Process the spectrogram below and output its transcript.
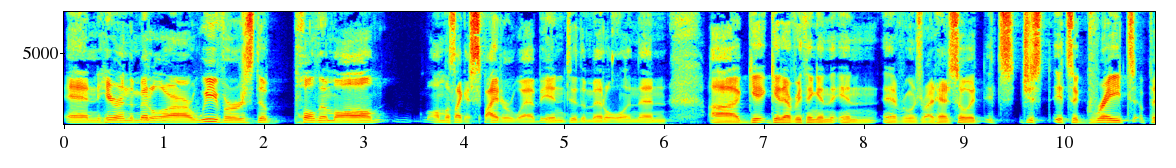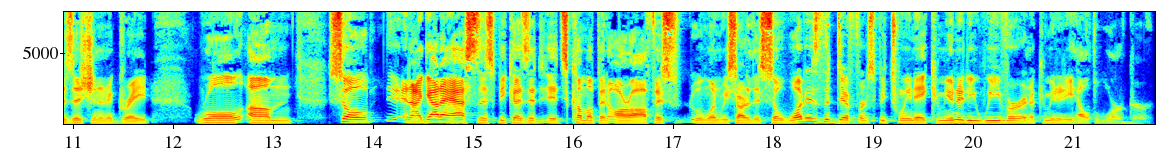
and here in the middle are our weavers to pull them all almost like a spider web into the middle and then uh, get get everything in in everyone's right hand. So it, it's just it's a great position and a great role. Um, so, and I got to ask this because it, it's come up in our office when we started this. So, what is the difference between a community weaver and a community health worker?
